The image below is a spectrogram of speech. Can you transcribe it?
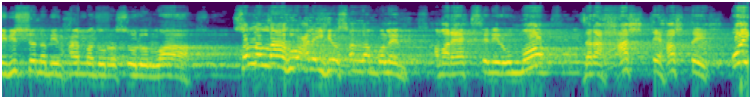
বিশ্ব নবী মোহাম্মদুর রসুল্লাহ সাল্লাল্লাহু আলাইহি ওয়াসাল্লাম বলেন, আমার এক শ্রেণির উম্মত যারা হাসতে হাসতে ওই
